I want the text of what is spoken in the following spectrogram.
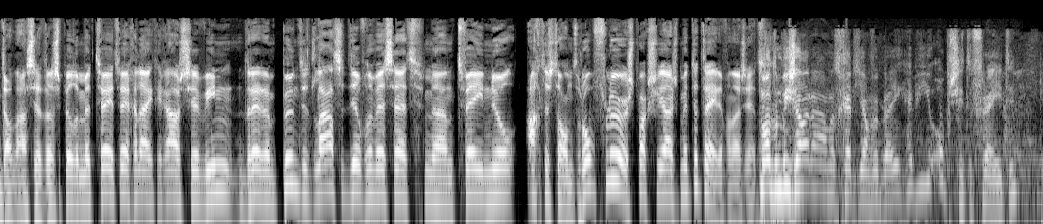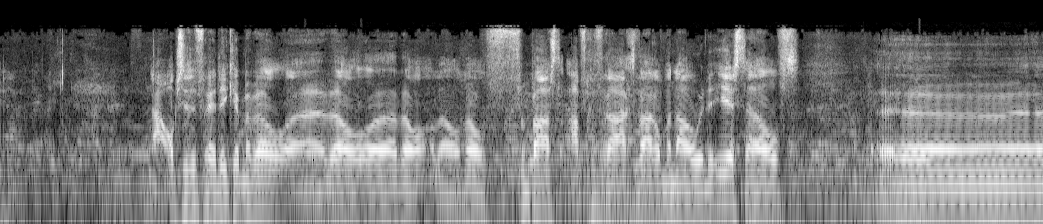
Dan AZ, dat speelde met 2-2 gelijk tegen AZ Wien. Redde een punt in het laatste deel van de wedstrijd na een 2-0 achterstand. Rob Fleur sprak zojuist met de trainer van AZ. Wat een bizarre avond, Gert-Jan Verbeek. Heb je hier op zitten vreten? Nou, op zitten vreten. Ik heb me wel, uh, wel, uh, wel, wel, wel verbaasd afgevraagd waarom we nou in de eerste helft... Uh,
